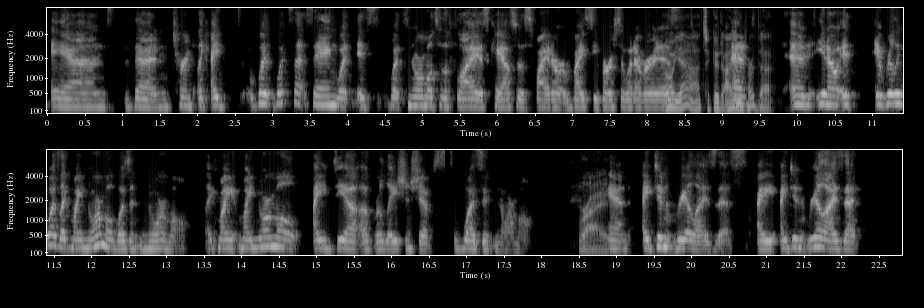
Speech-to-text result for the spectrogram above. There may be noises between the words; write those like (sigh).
and then turned like i what what's that saying? What is what's normal to the fly is chaos to the spider or vice versa whatever it oh, is. oh yeah that's a good i and, haven't heard that. and you know it it really was like my normal wasn't normal. Like my my normal idea of relationships wasn't normal right. and i didn't realize this. I i didn't realize that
